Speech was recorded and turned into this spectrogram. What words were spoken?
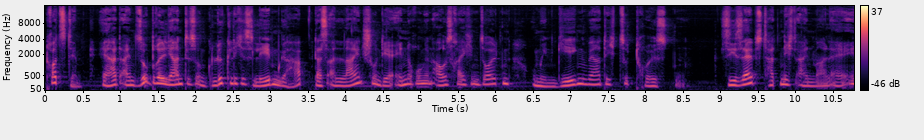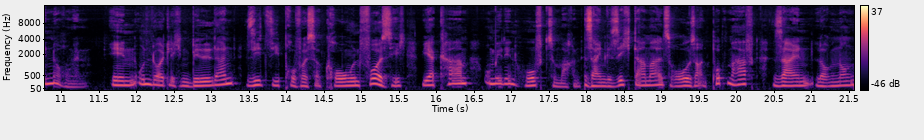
trotzdem, er hat ein so brillantes und glückliches Leben gehabt, dass allein schon die Erinnerungen ausreichen sollten, um ihn gegenwärtig zu trösten. Sie selbst hat nicht einmal Erinnerungen. In undeutlichen Bildern sieht sie Professor Krohn vor sich, wie er kam, um ihr den Hof zu machen. Sein Gesicht damals rosa und puppenhaft, sein Lorgnon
